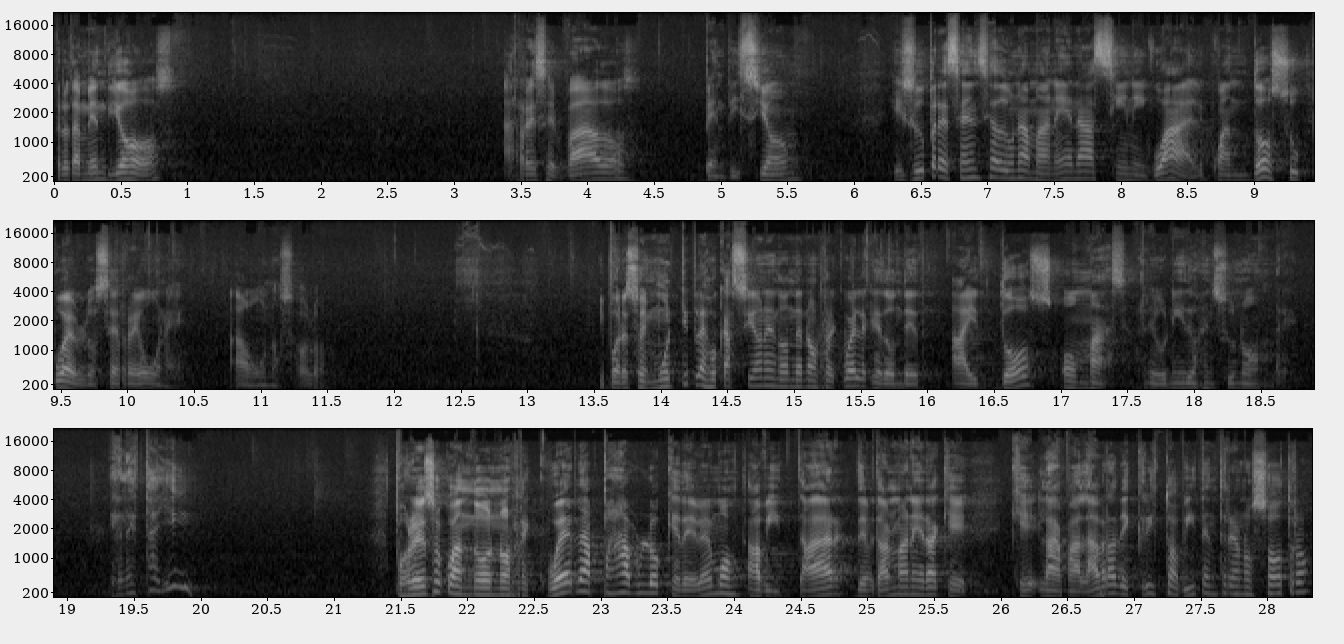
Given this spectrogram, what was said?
Pero también Dios ha reservado bendición y su presencia de una manera sin igual cuando su pueblo se reúne a uno solo. Por eso hay múltiples ocasiones donde nos recuerda que donde hay dos o más reunidos en su nombre, Él está allí. Por eso cuando nos recuerda Pablo que debemos habitar de tal manera que, que la palabra de Cristo habita entre nosotros,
